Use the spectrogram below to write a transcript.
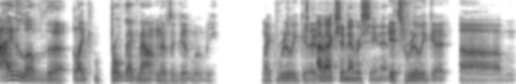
I love the like Brokeback Mountain is a good movie, like really good. I've actually never seen it. it's really good. Um,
